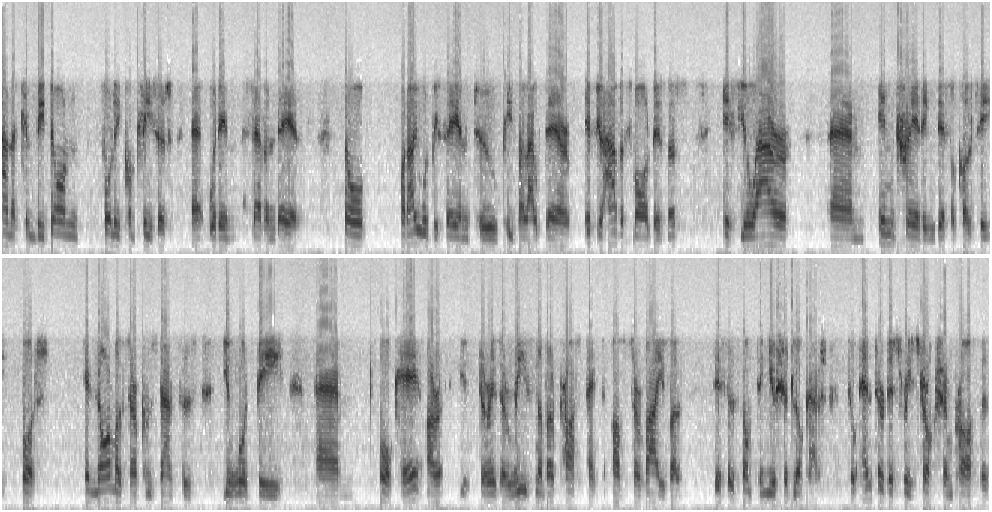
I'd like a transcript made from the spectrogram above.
and it can be done fully completed uh, within seven days. So, what I would be saying to people out there, if you have a small business, if you are um, in trading difficulty, but in normal circumstances you would be um, okay, or there is a reasonable prospect of survival, this is something you should look at to enter this restructuring process,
